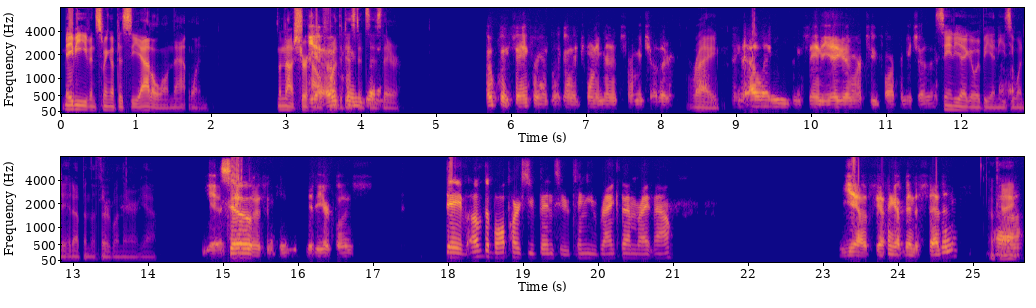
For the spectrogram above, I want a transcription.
maybe even swing up to Seattle on that one. I'm not sure how Yeah, far the Oakland, distance is uh, there. Oakland, San Fran's like only 20 minutes from each other. Right. And the LA's and San Diego aren't too far from each other. San Diego would be an easy one to hit up in the third one there. Yeah. Yeah, So- St. Louis and Kansas City are close. Dave, of the ballparks you've been to, can you rank them right now? Yeah, let's see. I think I've been to seven. Okay. Uh, so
